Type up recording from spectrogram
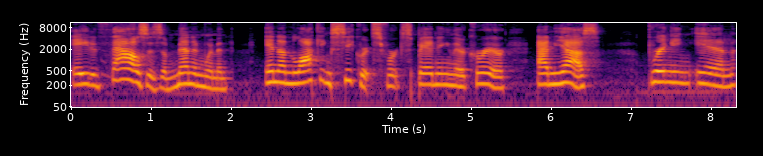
aided thousands of men and women in unlocking secrets for expanding their career and, yes, bringing in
